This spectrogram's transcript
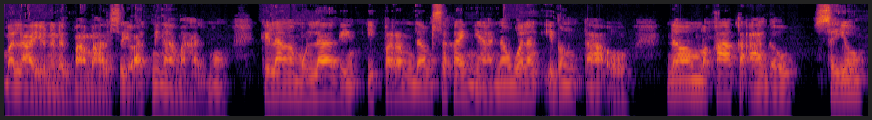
malayo na nagmamahal sa iyo at minamahal mo. Kailangan mo laging iparamdam sa kanya na walang ibang tao na makakaagaw sa iyo.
